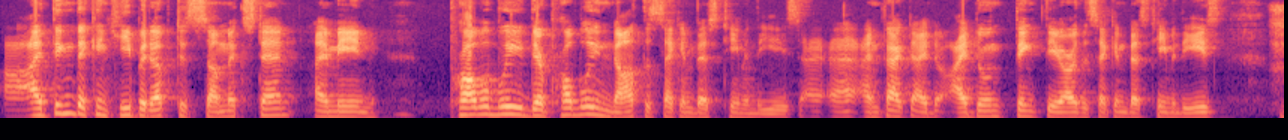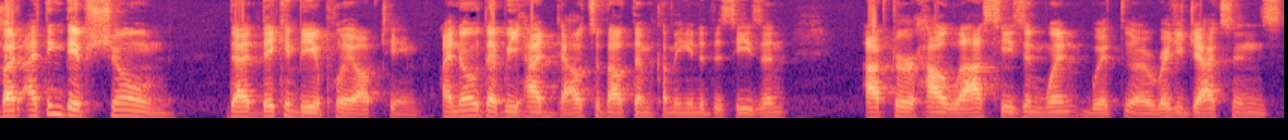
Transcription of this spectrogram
I think they can keep it up to some extent. I mean, probably they're probably not the second best team in the East. I, I, in fact, I, I don't think they are the second best team in the East. But I think they've shown that they can be a playoff team. I know that we had doubts about them coming into the season after how last season went with uh, Reggie Jackson's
